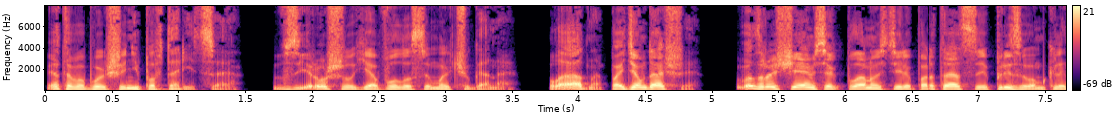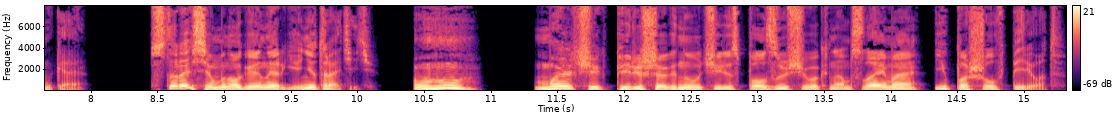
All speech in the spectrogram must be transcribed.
этого больше не повторится». Взъерошил я волосы мальчугана. «Ладно, пойдем дальше. Возвращаемся к плану с телепортацией призывом клинка. Старайся много энергии не тратить». «Угу». Мальчик перешагнул через ползущего к нам слайма и пошел вперед.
